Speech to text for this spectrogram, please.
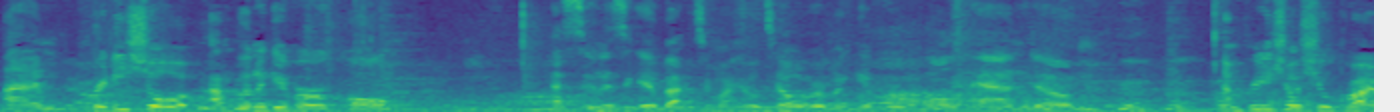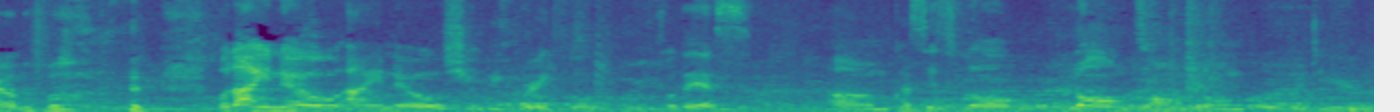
I'm pretty sure I'm going to give her a call as soon as I get back to my hotel room and give her a call. And um, I'm pretty sure she'll cry on the phone. but I know, I know she'll be grateful for this because um, it's long, long, long, long overdue.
